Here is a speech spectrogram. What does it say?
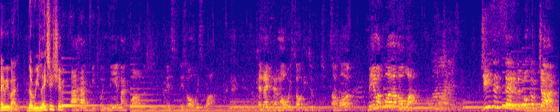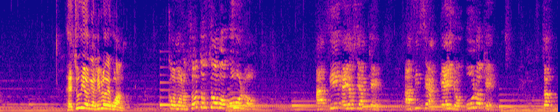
Everybody. The relationship I have between me and my Father is, is always what? Connected. I'm always talking to uh, me and my Father are what? Jesus said in the book of John, Jesús dijo en el libro de Juan, como nosotros somos uno, así ellos sean qué? Así sean ellos, uno que so,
